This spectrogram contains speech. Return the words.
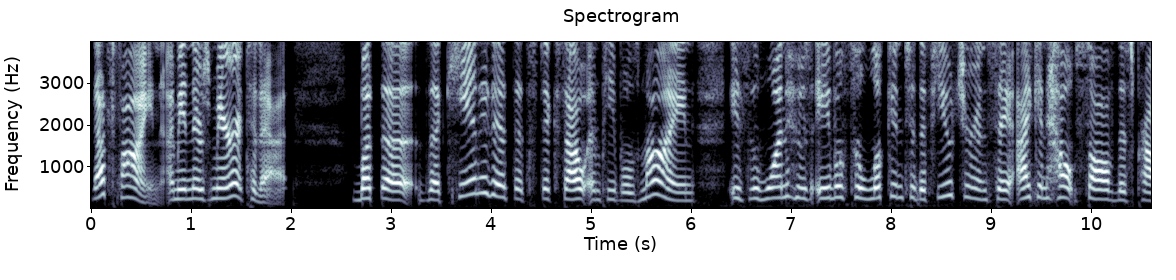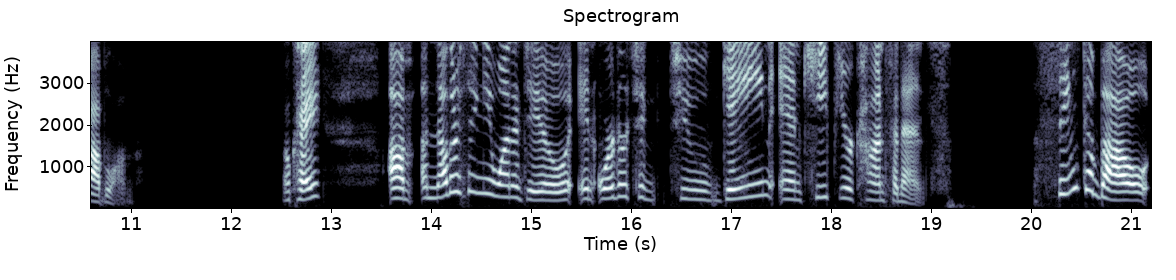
That's fine. I mean, there's merit to that but the the candidate that sticks out in people's mind is the one who's able to look into the future and say i can help solve this problem. Okay? Um, another thing you want to do in order to to gain and keep your confidence think about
